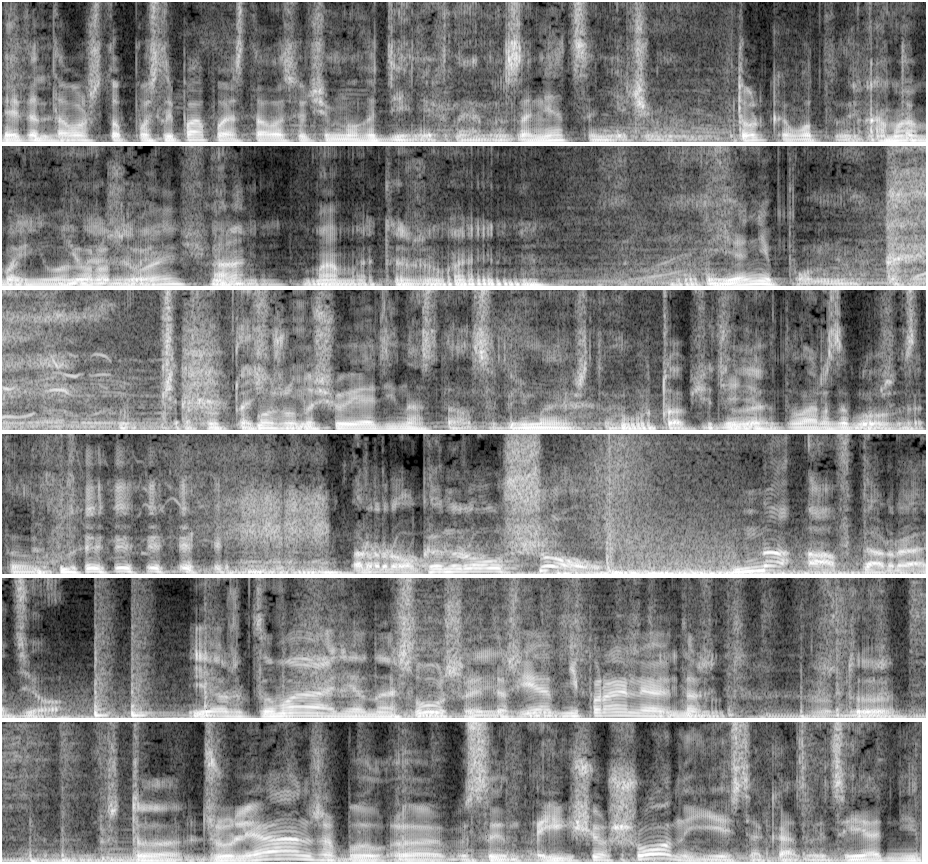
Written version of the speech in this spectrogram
Это того, что после папы осталось очень много денег, наверное. Заняться нечем. Только вот А мама его жива еще? А? Мама это живая? или нет? Я не помню. Может, он еще и один остался, понимаешь? Что? Вот вообще Денег в два раза больше стало. Рок-н-ролл шоу на Авторадио. Ежик в тумане в нашем Слушай, это ж я неправильно, это. Что? Что? Джулиан же был э, сын. И еще Шон есть, оказывается. Я, не,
